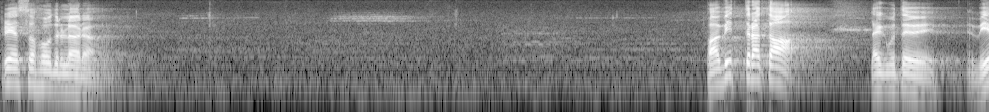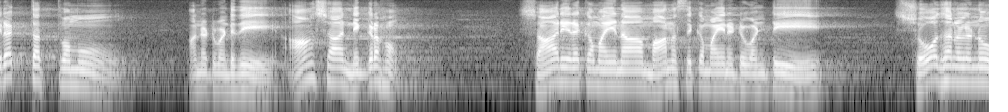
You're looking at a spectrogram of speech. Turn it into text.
ప్రియ సహోదరులారా పవిత్రత లేకపోతే విరక్తత్వము అన్నటువంటిది ఆశా నిగ్రహం. శారీరకమైన మానసికమైనటువంటి శోధనలను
